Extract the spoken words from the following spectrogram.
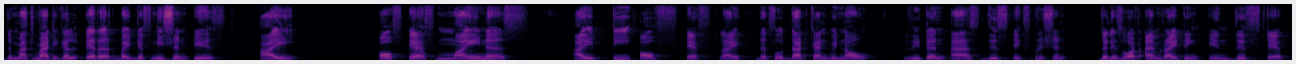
the mathematical error by definition is i of f minus i t of f right. Therefore, that can be now written as this expression that is what I am writing in this step.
